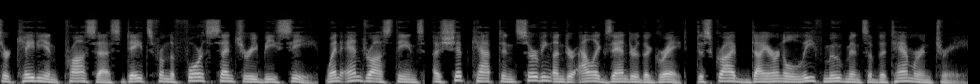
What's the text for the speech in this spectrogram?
circadian process dates from the 4th century BC, when Androsthenes, a ship captain serving under Alexander the Great, described diurnal leaf movements of the tamarind tree.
